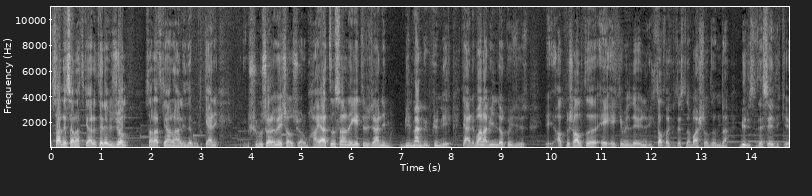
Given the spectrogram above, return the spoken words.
sahne sanatkarı, televizyon sanatkarı halinde bulduk. Yani şunu söylemeye çalışıyorum. Hayatın sana ne getireceğini bilmem mümkün değil. Yani bana 1900 66 e, Ekim'inde İktisat Fakültesi'ne başladığımda birisi deseydi ki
